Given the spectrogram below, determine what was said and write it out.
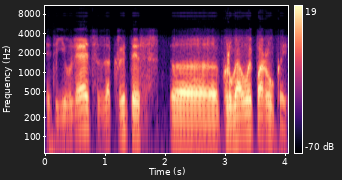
это является закрытой э, круговой порукой.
